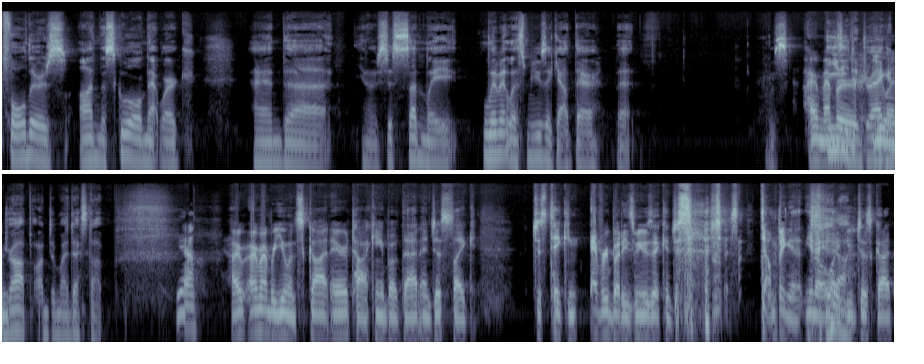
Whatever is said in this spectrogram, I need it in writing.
folders on the school network, and uh, you know it's just suddenly limitless music out there that was I remember easy to drag and, and drop onto my desktop. Yeah. I, I remember you and Scott Air talking about that and just like just taking everybody's music and just just dumping it. You know, like yeah. you just got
